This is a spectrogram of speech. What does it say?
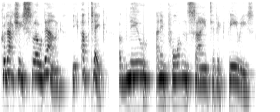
could actually slow down the uptake of new and important scientific theories.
